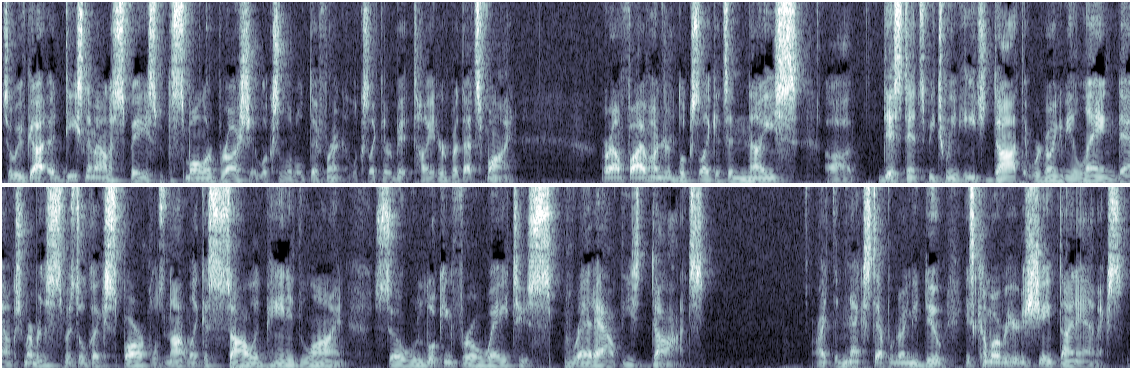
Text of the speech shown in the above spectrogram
So we've got a decent amount of space. With the smaller brush, it looks a little different. It looks like they're a bit tighter, but that's fine. Around 500 looks like it's a nice uh, distance between each dot that we're going to be laying down. Because remember, this is supposed to look like sparkles, not like a solid painted line. So we're looking for a way to spread out these dots. All right, the next step we're going to do is come over here to Shape Dynamics.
